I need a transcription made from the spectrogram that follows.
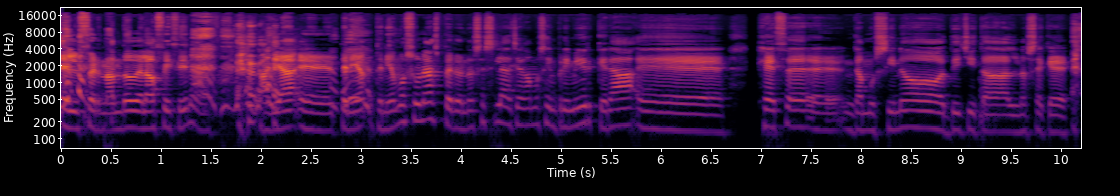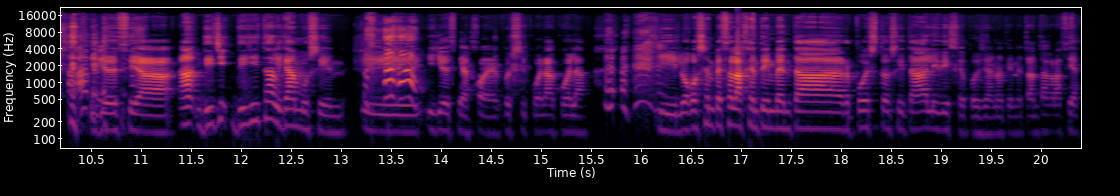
el Fernando de la oficina. Había, eh, tenía- teníamos unas, pero no sé si las llegamos a imprimir, que era eh, Head eh, Gamusino Digital, no sé qué. Ah, Y yo decía, ah, Digi- Digital Gamusin. Y, y yo decía, joder, pues si cuela, cuela. Y luego se empezó la gente a inventar puestos y tal, y dije, pues ya no tiene tanta gracia.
